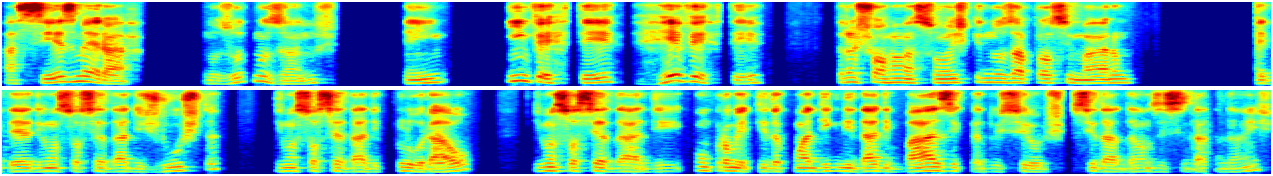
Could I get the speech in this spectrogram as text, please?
a se esmerar nos últimos anos em inverter, reverter transformações que nos aproximaram da ideia de uma sociedade justa, de uma sociedade plural, de uma sociedade comprometida com a dignidade básica dos seus cidadãos e cidadãs,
